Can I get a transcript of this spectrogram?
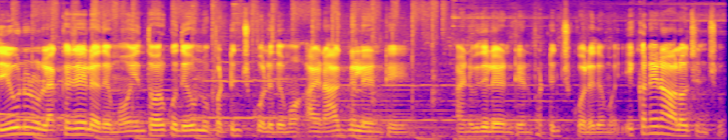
దేవుని నువ్వు లెక్క చేయలేదేమో ఇంతవరకు దేవుని నువ్వు పట్టించుకోలేదేమో ఆయన ఆజ్ఞలు ఏంటి ఆయన విధులేంటి అని పట్టించుకోలేదేమో. ఇకనైనా ఆలోచించు.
